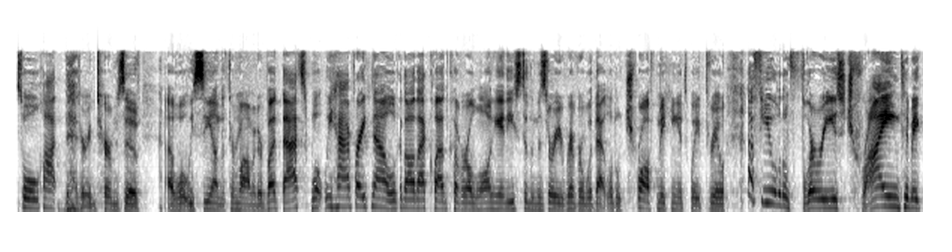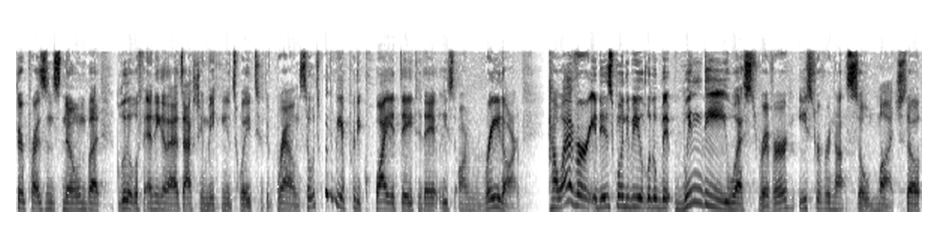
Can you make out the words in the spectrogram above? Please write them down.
So a lot better in terms of uh, what we see on the thermometer. But that's what we have right now. Look at all that cloud cover along and east of the Missouri River with that little trough making its way through. A few little flurries trying to make their presence known, but little, if any, of that is actually making its way to the ground. So it's going to be a pretty quiet day today, at least on radar. However, it is going to be a little bit windy West River, East River not so much. So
